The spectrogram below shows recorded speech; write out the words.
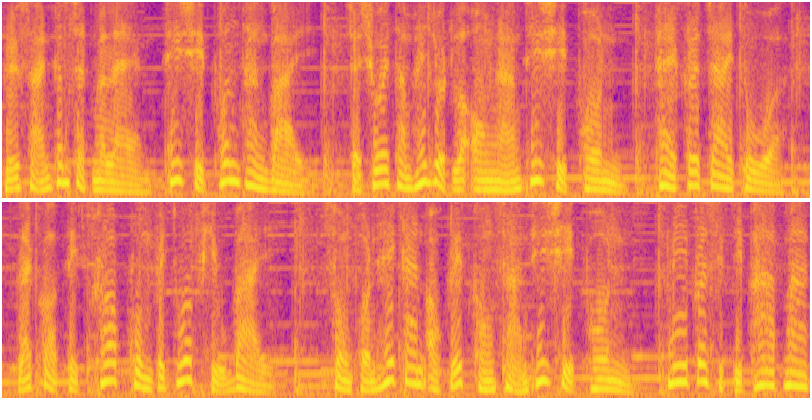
หรือสารกำจัดแมลงที่ฉีดพ่นทางใบ จะช่วยทำให้หยดละอองน้ำที่ฉีดพ่นแผ่กระจายตัว และเกาะติดครอบคลุมไปทั่วผิวใบ ส่งผลให้การออกฤทธิ์ของสารที่ฉีดพ่นมีประสิทธิภาพมาก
